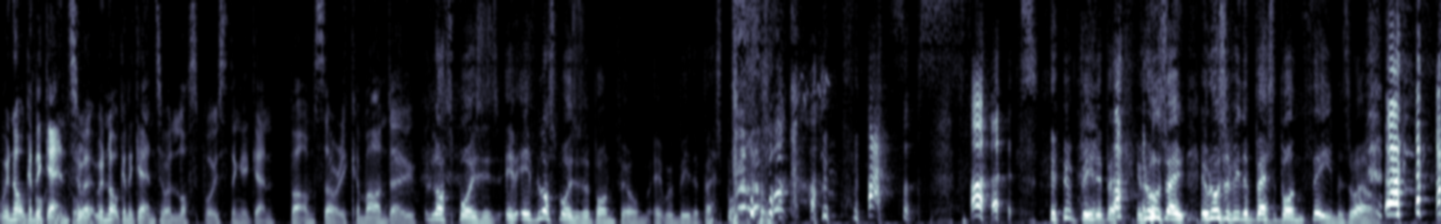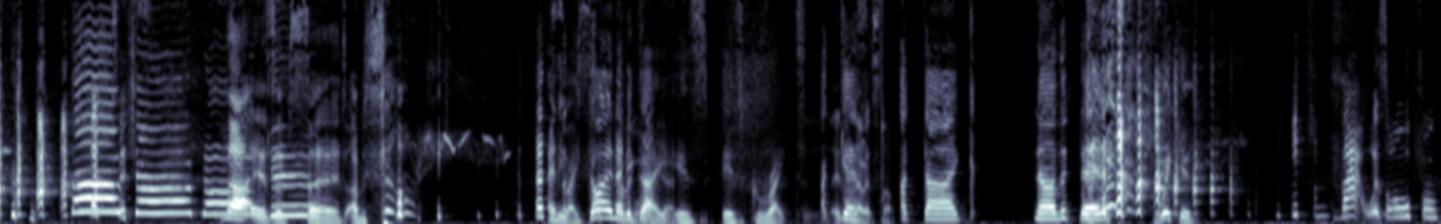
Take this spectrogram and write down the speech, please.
We're not going to get into Four. it. We're not going to get into a Lost Boys thing again. But I'm sorry, Commando. Lost Boys is if, if Lost Boys was a Bond film, it would be the best Bond film. That's absurd. it would be the best. It would also it would also be the best Bond theme as well. That is absurd. I'm sorry. That's Anyway, absurd. Die Another Anyway, Day yeah. is is great. I guess no, it's not. A dyke, another day. Wicked. that was awful.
